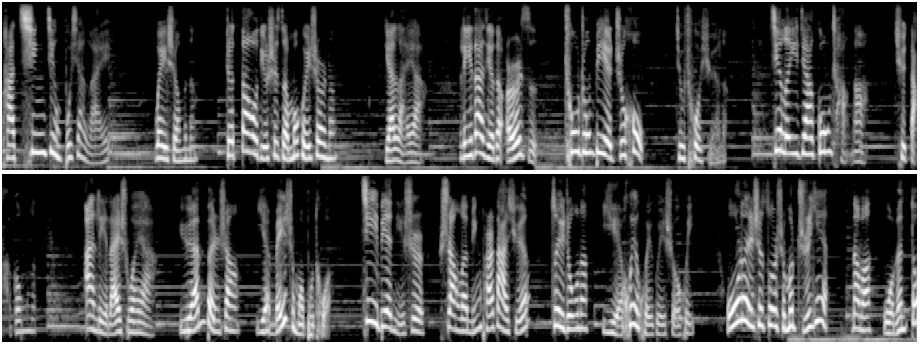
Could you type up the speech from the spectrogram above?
她清静不下来，为什么呢？这到底是怎么回事呢？原来呀，李大姐的儿子初中毕业之后就辍学了，进了一家工厂啊去打工了。按理来说呀，原本上也没什么不妥。即便你是上了名牌大学，最终呢也会回归社会。无论是做什么职业，那么我们都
